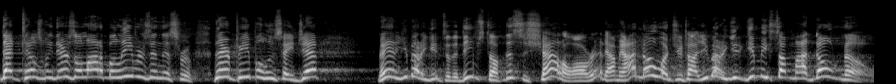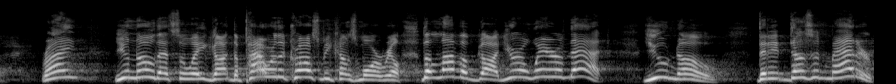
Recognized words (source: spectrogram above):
That tells me there's a lot of believers in this room. There are people who say, Jeff, man, you better get to the deep stuff. This is shallow already. I mean, I know what you're talking. You better get, give me something I don't know right? You know that's the way God, the power of the cross becomes more real. The love of God, you're aware of that. You know that it doesn't matter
